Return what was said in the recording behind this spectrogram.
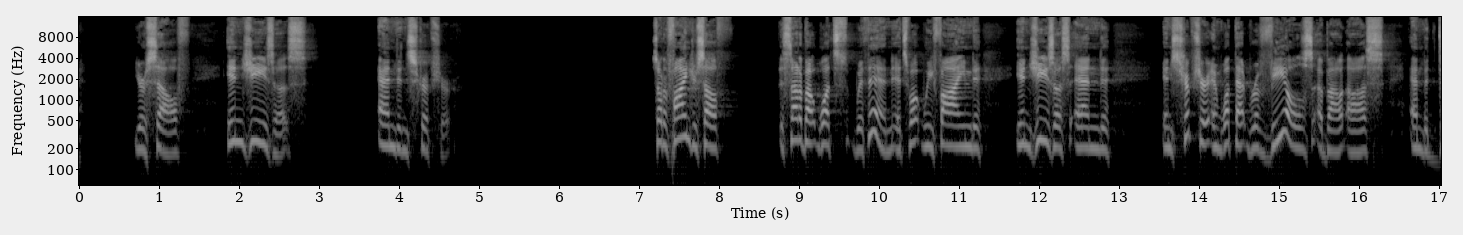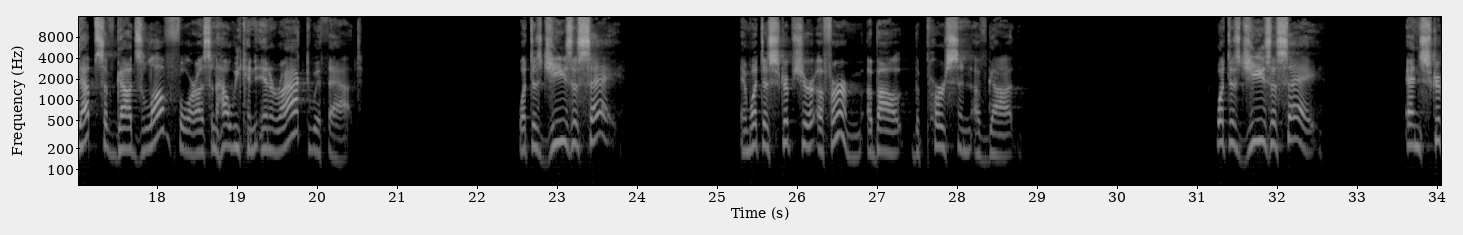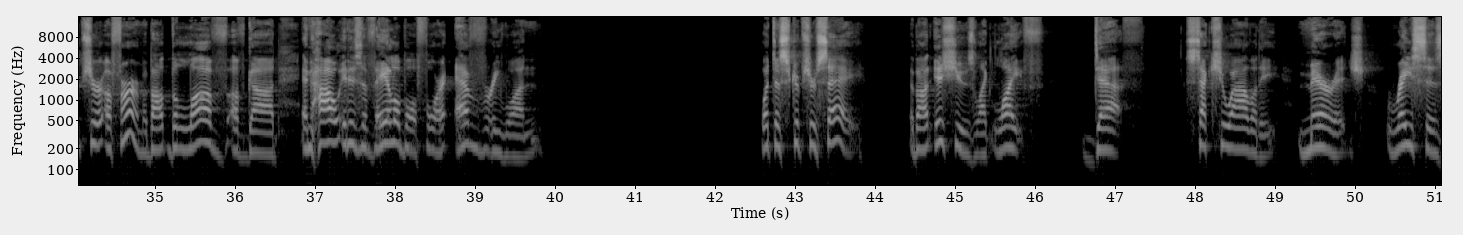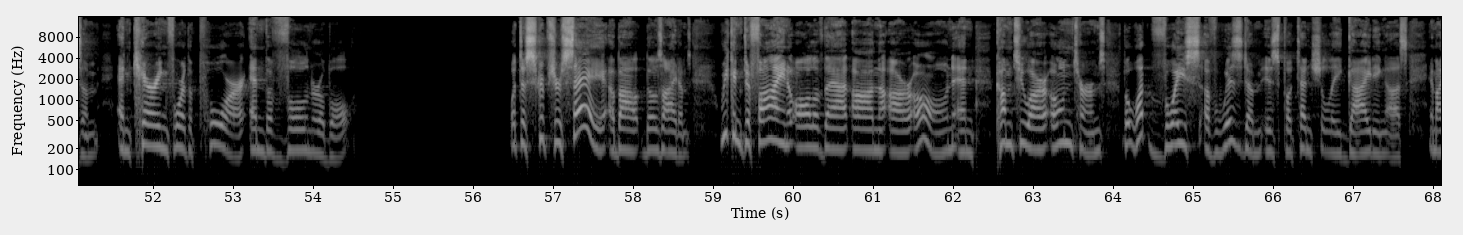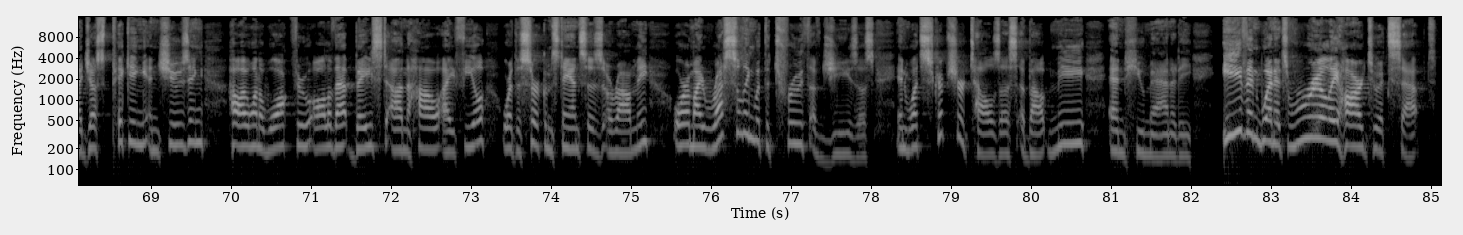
yourself in Jesus and in Scripture. So, to find yourself, it's not about what's within, it's what we find in Jesus and in Scripture and what that reveals about us and the depths of God's love for us and how we can interact with that. What does Jesus say? And what does Scripture affirm about the person of God? What does Jesus say? And Scripture affirm about the love of God and how it is available for everyone. What does Scripture say about issues like life, death, sexuality, marriage, racism, and caring for the poor and the vulnerable. What does Scripture say about those items? We can define all of that on our own and come to our own terms, but what voice of wisdom is potentially guiding us? Am I just picking and choosing how I want to walk through all of that based on how I feel or the circumstances around me? Or am I wrestling with the truth of Jesus and what Scripture tells us about me and humanity, even when it's really hard to accept?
